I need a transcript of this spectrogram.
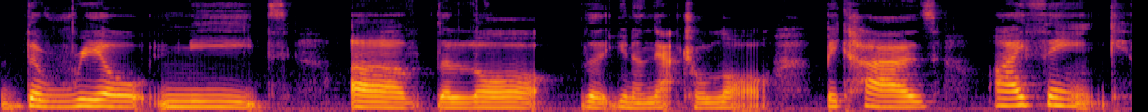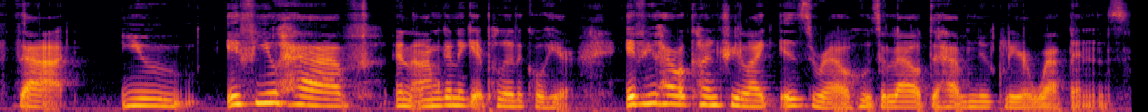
the real needs of the law, the you know natural law, because I think that you if you have and I'm going to get political here. If you have a country like Israel who's allowed to have nuclear weapons,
